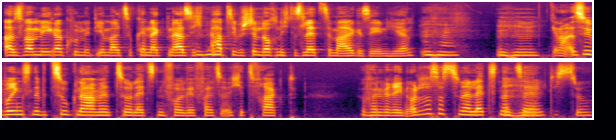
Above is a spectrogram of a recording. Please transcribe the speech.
also es war mega cool mit ihr mal zu connecten. Also ich habe sie bestimmt auch nicht das letzte Mal gesehen hier. Genau, ist übrigens eine Bezugnahme zur letzten Folge, falls ihr euch jetzt fragt, wovon wir reden. Oder das hast du in der letzten erzählt, dass du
